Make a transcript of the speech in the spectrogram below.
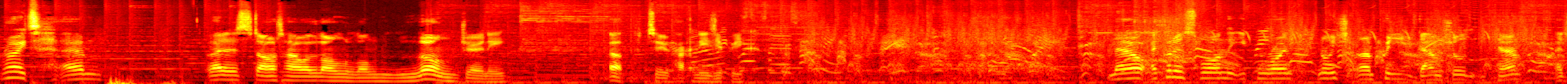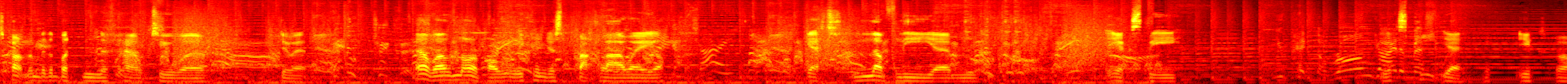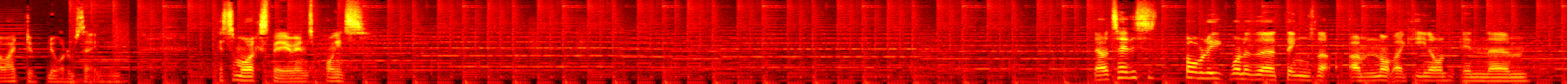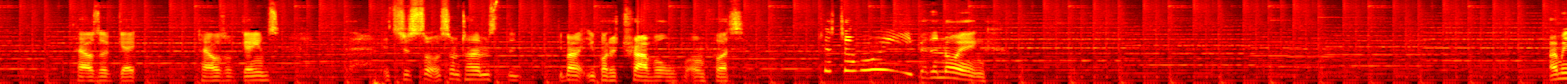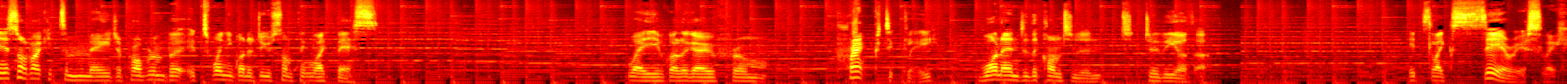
Right, um, let us start our long, long, long journey up to Hakonesia Peak. Now, I could have sworn that you can ride Noishe, and I'm pretty damn sure that you can. I just can't remember the button of how to uh, do it. Oh well, not a problem, we can just battle our way up. Get lovely um, EXP. EXP? Yeah. EX oh, I don't know what I'm saying. Get some more experience points. Now, I'd say this is probably one of the things that I'm not that keen on in um, Tales of Ga- Tales of games. It's just sort of sometimes the, the amount you've got to travel on foot, just a wee bit annoying. I mean, it's not like it's a major problem, but it's when you've got to do something like this. Where you've got to go from practically one end of the continent to the other. It's like, seriously.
